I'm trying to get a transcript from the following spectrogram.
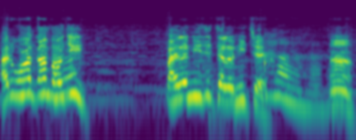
अरे वहाँ कहाँ भाजी पहले नीचे चलो नीचे। हाँ हाँ हाँ। हाँ।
